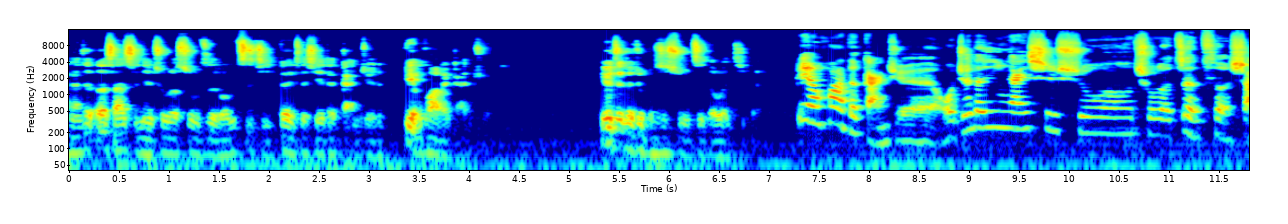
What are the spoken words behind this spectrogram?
看这二三十年除了数字，我们自己对这些的感觉变化的感觉，因为这个就不是数字的问题了。变化的感觉，我觉得应该是说，除了政策上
